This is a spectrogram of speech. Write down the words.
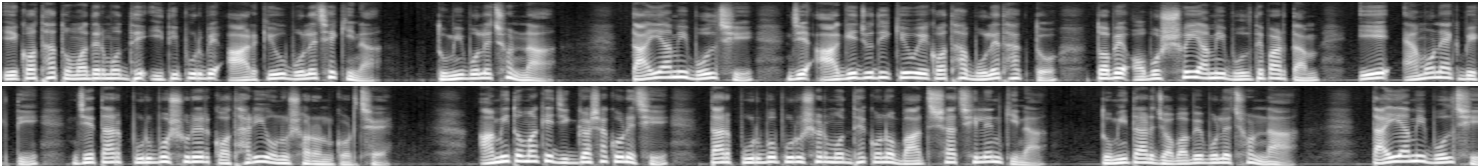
এ কথা তোমাদের মধ্যে ইতিপূর্বে আর কেউ বলেছে কি না? তুমি বলেছ না। তাই আমি বলছি যে, আগে যদি কেউ এ কথা বলে থাকত, তবে অবশ্যই আমি বলতে পারতাম, এ এমন এক ব্যক্তি যে তার পূর্বসুরের কথারই অনুসরণ করছে। আমি তোমাকে জিজ্ঞাসা করেছি, তার পূর্বপুরুষের মধ্যে কোনো বাদশাহ ছিলেন কি না? তুমি তার জবাবে বলেছ না। তাই আমি বলছি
